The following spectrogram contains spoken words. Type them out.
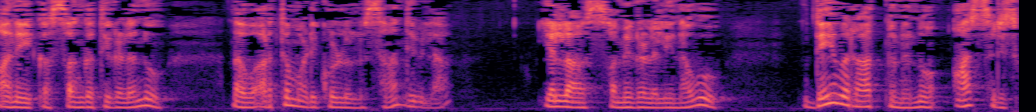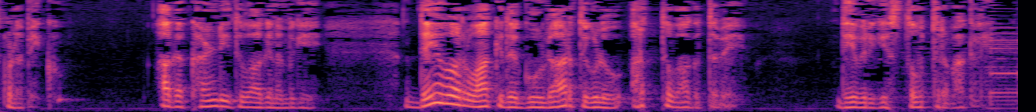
ಅನೇಕ ಸಂಗತಿಗಳನ್ನು ನಾವು ಅರ್ಥ ಮಾಡಿಕೊಳ್ಳಲು ಸಾಧ್ಯವಿಲ್ಲ. ಎಲ್ಲ ಸಮಯಗಳಲ್ಲಿ ನಾವು ದೇವರಾತ್ಮನನ್ನು ಆಚರಿಸಿಕೊಳ್ಳಬೇಕು. ಆಗ ಖಂಡಿತವಾಗಿ ನಮಗೆ ದೇವರು ಹಾಕಿದ ಗೂಢಾರ್ಥಗಳು ಅರ್ಥವಾಗುತ್ತವೆ. ದೇವರಿಗೆ ಸ್ತೋತ್ರವಾಗಲಿ.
